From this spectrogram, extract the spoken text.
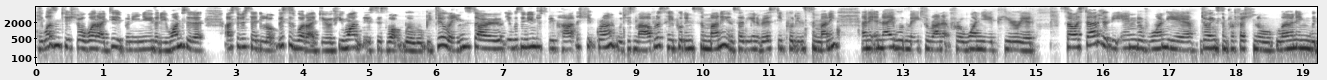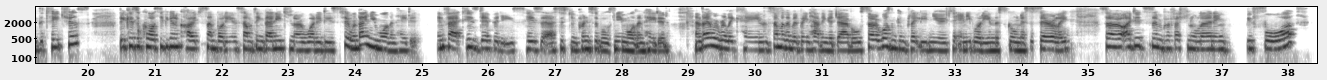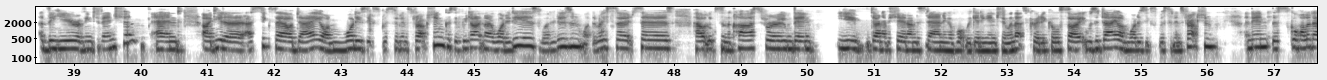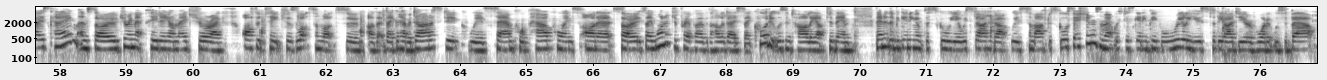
he wasn't too sure what I did, but he knew that he wanted it. I sort of said, Look, this is what I do. If you want this, is what we will be doing. So it was an industry partnership grant, which is marvelous. He put in some money, and so the university put in some money, and it enabled me to run it for a one year period. So I started at the end of one year doing some professional learning with the teachers, because of course, if you're going to coach somebody in something, they need to know what it is too. And they knew more than he did. In fact, his deputies, his uh, assistant principals, knew more than he did. And they were really keen, and some of them had been having a dabble. So it wasn't completely new to anybody in the school necessarily. So I did some professional learning before the year of intervention and I did a, a six hour day on what is explicit instruction because if we don't know what it is, what it isn't, what the research says, how it looks in the classroom, then you don't have a shared understanding of what we're getting into, and that's critical. So it was a day on what is explicit instruction. And then the school holidays came, and so during that PD, I made sure I offered teachers lots and lots of uh, that they could have a data stick with sample PowerPoints on it. So if they wanted to prep over the holidays, they could. It was entirely up to them. Then at the beginning of the school year, we started up with some after school sessions, and that was just getting people really used to the idea of what it was about.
